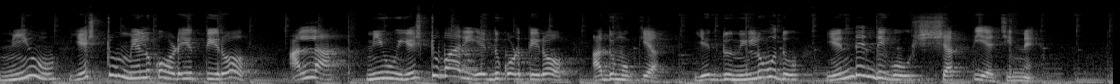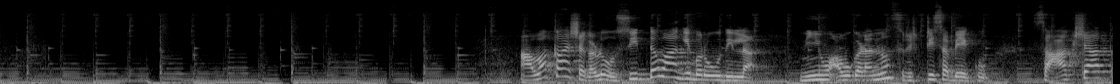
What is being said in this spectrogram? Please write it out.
ನೀವು ಎಷ್ಟು ಮೆಲುಕು ಹೊಡೆಯುತ್ತೀರೋ, ಅಲ್ಲ, ನೀವು ಎಷ್ಟು ಬಾರಿ ಎದ್ದುಕೊಳ್ತೀರೋ ಅದು ಮುಖ್ಯ. ಎದ್ದು ನಿಲ್ಲುವುದು ಎಂದೆಂದಿಗೂ ಶಕ್ತಿಯ ಚಿಹ್ನೆ. ಅವಕಾಶಗಳು ಸಿದ್ಧವಾಗಿ ಬರುವುದಿಲ್ಲ. ನೀವು ಅವುಗಳನ್ನು ಸೃಷ್ಟಿಸಬೇಕು. ಸಾಕ್ಷಾತ್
